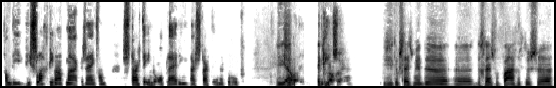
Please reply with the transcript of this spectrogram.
van die, die slag die we aan het maken zijn van starten in de opleiding naar starten in het beroep. ja, ziet, je ziet ook steeds meer de, uh, de grens vervagen tussen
